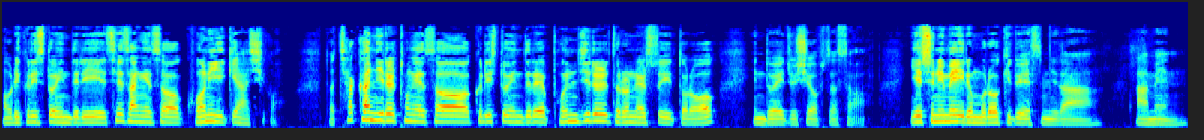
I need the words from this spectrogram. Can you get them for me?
우리 그리스도인들이 세상에서 권위 있게 하시고 또 착한 일을 통해서 그리스도인들의 본질을 드러낼 수 있도록 인도해 주시옵소서. 예수님의 이름으로 기도했습니다. 아멘.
